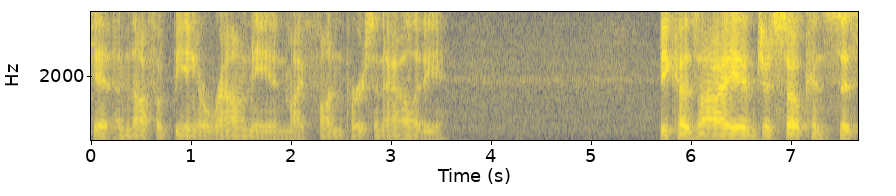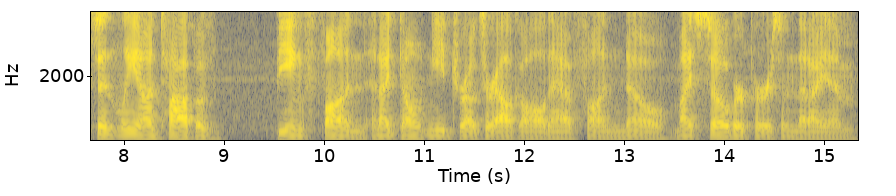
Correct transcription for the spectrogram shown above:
get enough of being around me and my fun personality because I am just so consistently on top of being fun and I don't need drugs or alcohol to have fun. No, my sober person that I am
